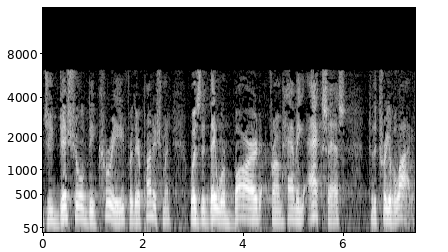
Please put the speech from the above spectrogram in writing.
judicial decree for their punishment was that they were barred from having access to the tree of life.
